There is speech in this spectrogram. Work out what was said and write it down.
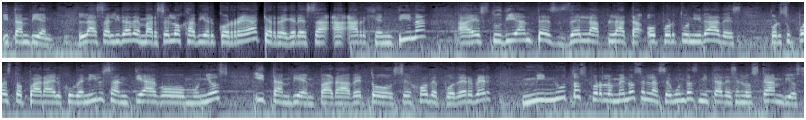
Y también la salida de Marcelo Javier Correa, que regresa a Argentina. A Estudiantes de La Plata. Oportunidades, por supuesto, para el juvenil Santiago Muñoz y también para Beto Cejo de poder ver minutos por lo menos en las segundas mitades, en los cambios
